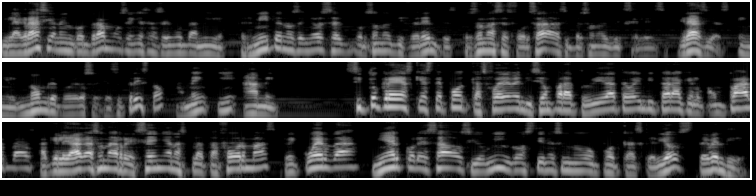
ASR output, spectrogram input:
Y la gracia la encontramos en esa segunda mía. Permítenos, Señor, ser personas diferentes, personas esforzadas y personas de excelencia. Gracias, en el nombre poderoso de Jesucristo. Amén y amén. Si tú crees que este podcast fue de bendición para tu vida, te voy a invitar a que lo compartas, a que le hagas una reseña en las plataformas. Recuerda, miércoles, sábados y domingos tienes un nuevo podcast. Que Dios te bendiga.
